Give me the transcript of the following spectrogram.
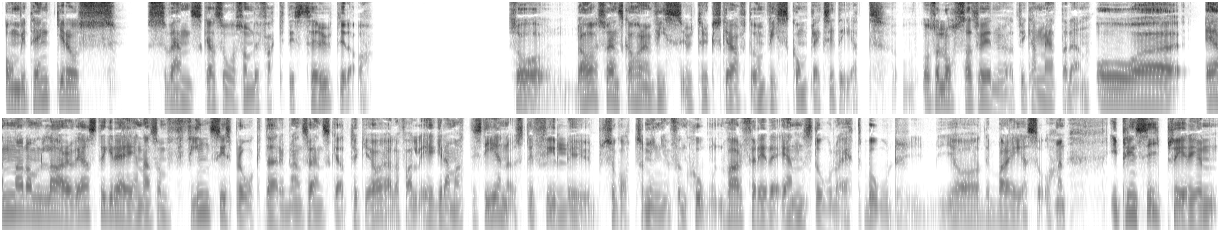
om vi tänker oss svenska så som det faktiskt ser ut idag så ja, svenska har en viss uttryckskraft och en viss komplexitet. Och så låtsas vi nu att vi kan mäta den. Och en av de larvigaste grejerna som finns i språk, däribland svenska, tycker jag i alla fall, är grammatiskt genus. Det fyller ju så gott som ingen funktion. Varför är det en stol och ett bord? Ja, det bara är så. Men i princip så är det ju en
